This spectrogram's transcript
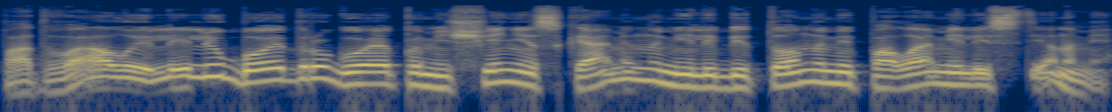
Подвал или любое другое помещение с каменными или бетонными полами или стенами,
